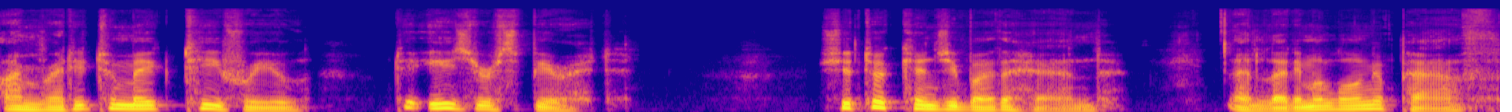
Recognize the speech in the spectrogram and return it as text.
I'm ready to make tea for you to ease your spirit. She took Kenji by the hand and led him along a path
